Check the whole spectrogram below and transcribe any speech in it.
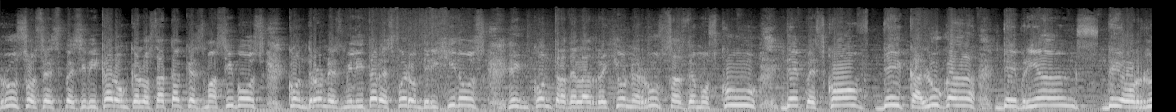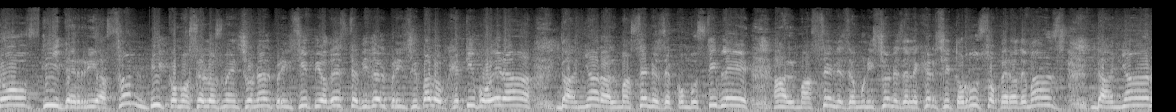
rusos especificaron que los ataques masivos con drones militares fueron dirigidos en contra de las regiones rusas de Moscú, de Peskov, de Kaluga, de Briansk, de Orlov y de Ryazan. Y como se los mencioné al principio de este video, el principal objetivo era dañar almacenes de combustible, almacenes de municiones del ejército ruso, pero además dañar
